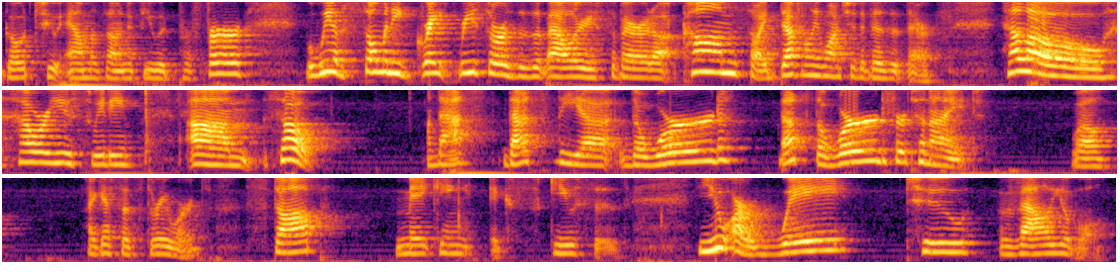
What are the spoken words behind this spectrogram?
go to Amazon if you would prefer. But we have so many great resources at valeriesilvera.com, so I definitely want you to visit there. Hello, how are you, sweetie? Um, so that's that's the uh, the word. That's the word for tonight. Well, I guess that's three words. Stop making excuses. You are way too valuable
